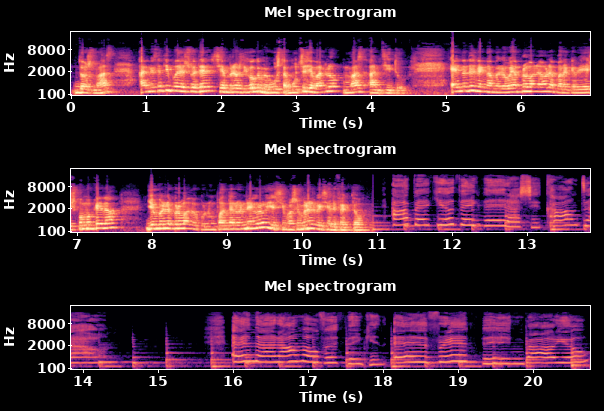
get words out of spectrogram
dos más. A mí este tipo de suéter siempre os digo que me gusta mucho llevarlo más anchito. Entonces venga, me lo voy a probar ahora para que veáis cómo queda. Yo me lo he probado con un pantalón negro y así más o menos veis el efecto. overthinking everything about you.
